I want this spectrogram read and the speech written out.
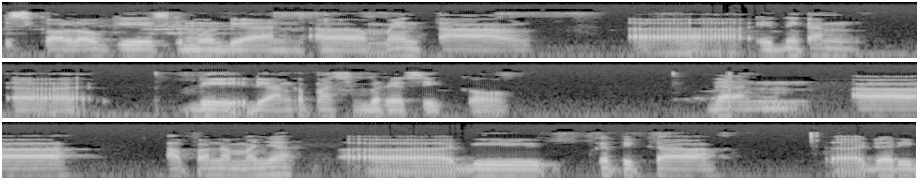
psikologis kemudian uh, mental uh, ini kan uh, di, dianggap masih beresiko dan uh, apa namanya uh, di ketika uh, dari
